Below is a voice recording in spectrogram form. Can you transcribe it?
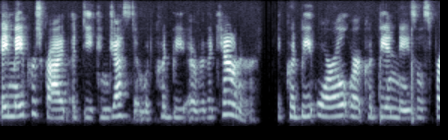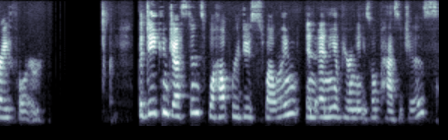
they may prescribe a decongestant, which could be over the counter. It could be oral or it could be in nasal spray form. The decongestants will help reduce swelling in any of your nasal passages.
